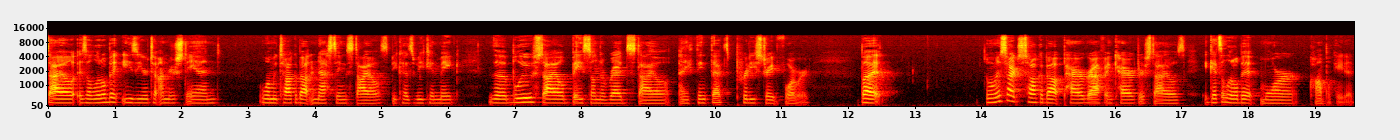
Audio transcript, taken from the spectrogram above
style is a little bit easier to understand when we talk about nesting styles because we can make the blue style based on the red style, and I think that's pretty straightforward. But when we start to talk about paragraph and character styles, it gets a little bit more complicated.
